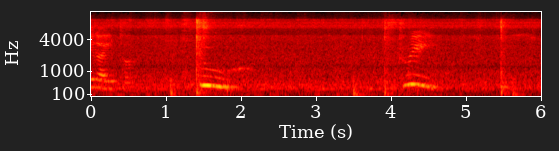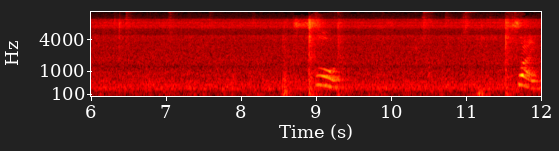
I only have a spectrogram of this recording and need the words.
ये राइट था। Two three four five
